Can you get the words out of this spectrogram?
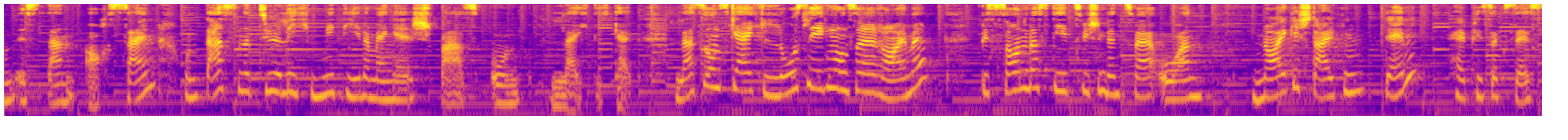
und es dann auch sein. Und das natürlich mit jeder Menge Spaß und Leichtigkeit. Lass uns gleich loslegen, unsere Räume, besonders die zwischen den zwei Ohren, neu gestalten, denn Happy Success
